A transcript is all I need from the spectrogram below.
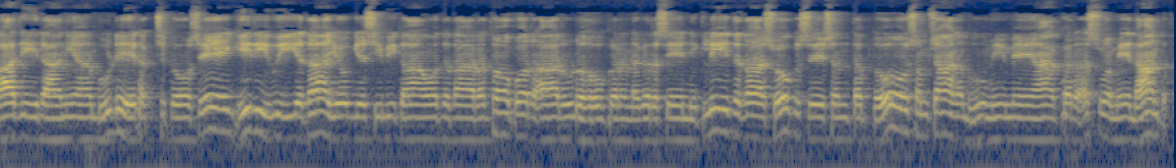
आदि रानियाँ बूढ़े रक्षकों से घिरी हुई यथा योग्य शिविकाओं तथा रथों पर आरूढ़ होकर नगर से निकली तथा शोक से संतप्त हो शमशान भूमि में आकर अश्वमेधांत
